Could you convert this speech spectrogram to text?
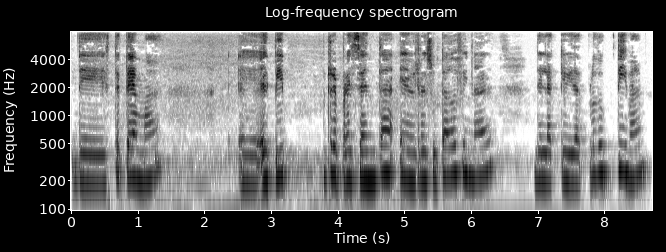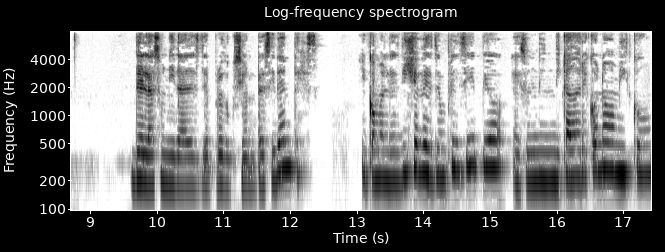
de este tema, eh, el PIB representa el resultado final de la actividad productiva de las unidades de producción residentes. Y como les dije desde un principio, es un indicador económico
